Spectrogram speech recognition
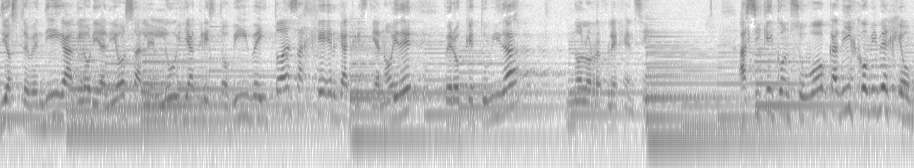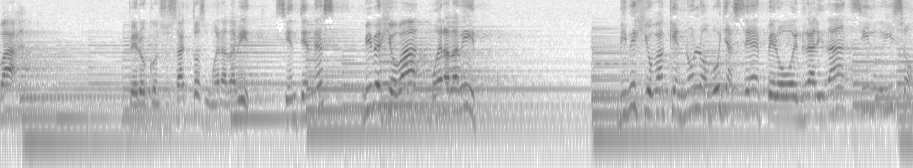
Dios te bendiga, gloria a Dios, aleluya, Cristo vive y toda esa jerga cristianoide, pero que tu vida no lo refleje en sí. Así que con su boca dijo, vive Jehová, pero con sus actos muera David. ¿Sí entiendes? Vive Jehová, muera David. Vive Jehová que no lo voy a hacer, pero en realidad sí lo hizo.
